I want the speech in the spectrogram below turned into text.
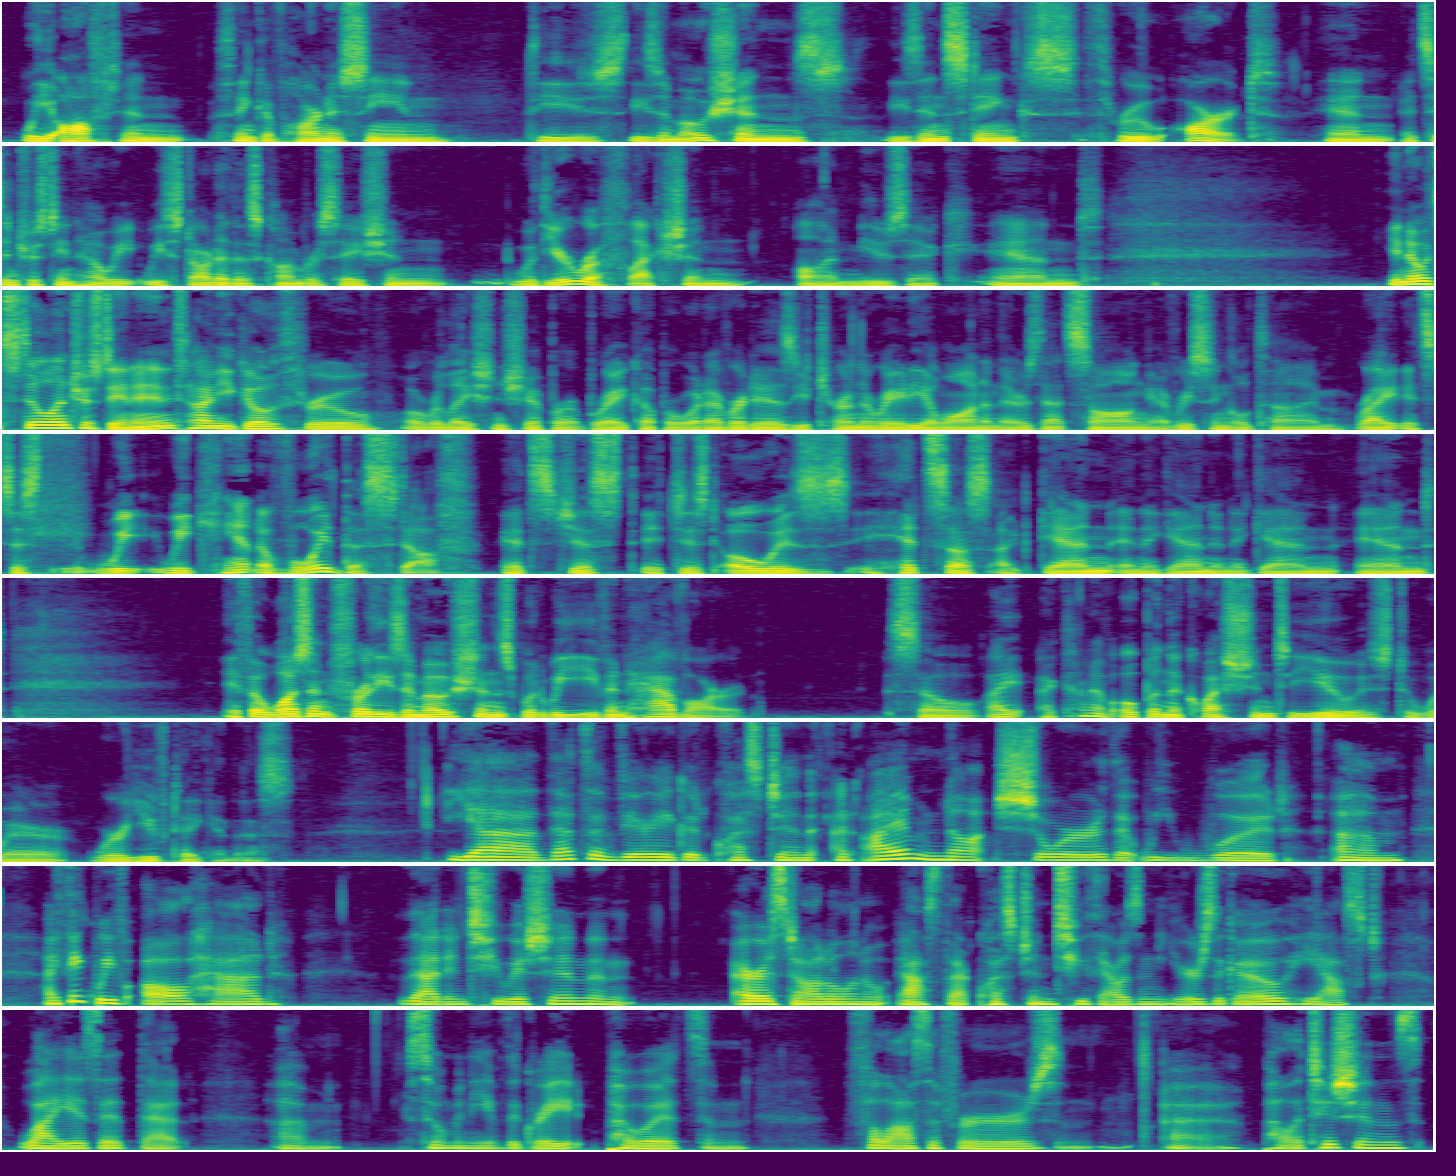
We often think of harnessing these these emotions, these instincts through art, and it's interesting how we we started this conversation with your reflection on music and you know, it's still interesting. Anytime you go through a relationship or a breakup or whatever it is, you turn the radio on and there's that song every single time, right? It's just we we can't avoid this stuff. It's just it just always hits us again and again and again. And if it wasn't for these emotions, would we even have art? So I, I kind of open the question to you as to where where you've taken this. Yeah, that's a very good question. And I am not sure that we would. Um, I think we've all had that intuition. And Aristotle asked that question 2,000 years ago. He asked, why is it that um, so many of the great poets and philosophers and uh, politicians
